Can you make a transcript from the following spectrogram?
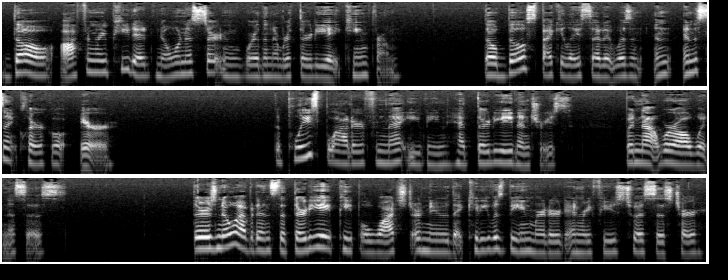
Though often repeated, no one is certain where the number 38 came from though Bill speculates that it was an in- innocent clerical error. The police blotter from that evening had 38 entries, but not were all witnesses. There is no evidence that 38 people watched or knew that Kitty was being murdered and refused to assist her.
